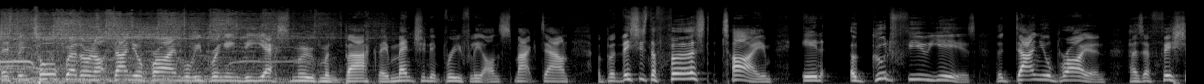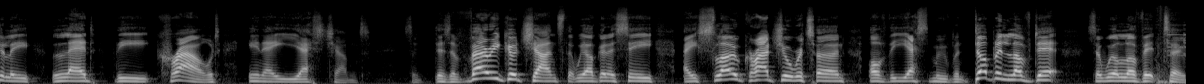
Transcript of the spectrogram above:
There's been talk whether or not Daniel Bryan will be bringing the Yes movement back. They mentioned it briefly on SmackDown, but this is the first time in a good few years that Daniel Bryan has officially led the crowd in a Yes chant. So there's a very good chance that we are going to see a slow, gradual return of the Yes movement. Dublin loved it. So we'll love it too.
